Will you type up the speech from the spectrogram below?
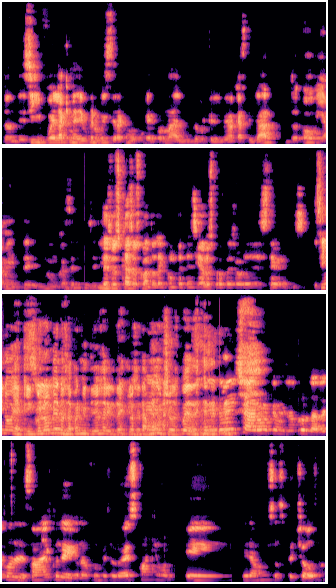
donde sí, fue la que me dijo que no me vistiera como mujer por nada del mundo porque él me iba a castigar, entonces obviamente nunca se le ese De esos casos cuando la incompetencia de los profesores te beneficia. Sí, no, y aquí en Colombia nos ha permitido salir del closet a muchos, pues. Es muy charro porque me hizo acordar de cuando yo estaba en el colegio, la profesora de español eh, era muy sospechosa.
